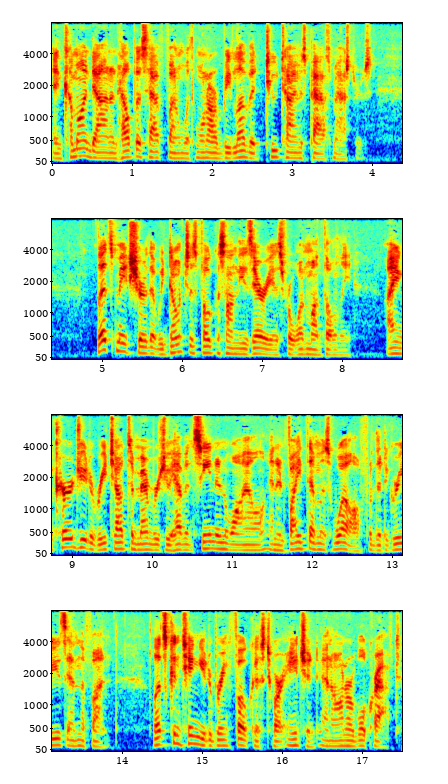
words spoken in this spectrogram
and come on down and help us have fun with one of our beloved two times past masters. Let's make sure that we don't just focus on these areas for one month only. I encourage you to reach out to members you haven't seen in a while and invite them as well for the degrees and the fun. Let's continue to bring focus to our ancient and honorable craft.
